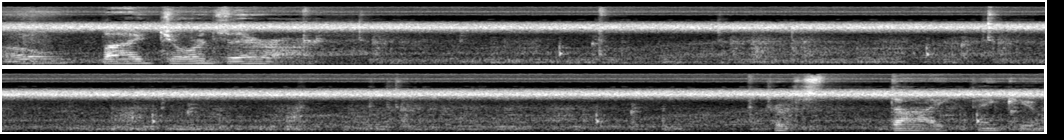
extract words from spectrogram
Oh, by George, there are. Just die, thank you.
